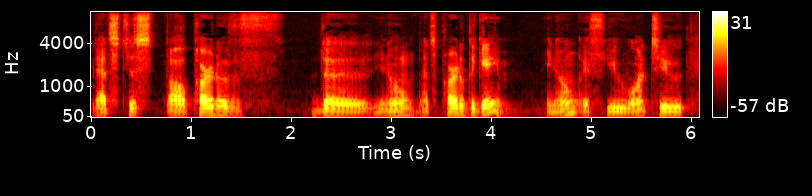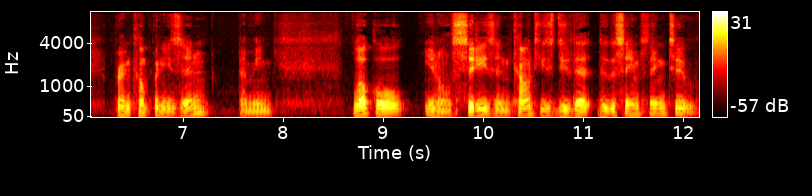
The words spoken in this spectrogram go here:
that's just all part of the, you know, that's part of the game. You know, if you want to bring companies in, I mean, local, you know, cities and counties do that, do the same thing too.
